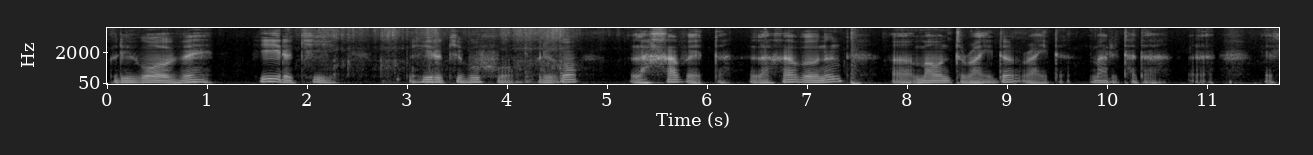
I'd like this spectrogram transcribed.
그리고 왜 히르키 히르키 부후 그리고 라하브 했다. 라하브는 어, 마운트 라이더 라이드 말을 타다. 어, 그래서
